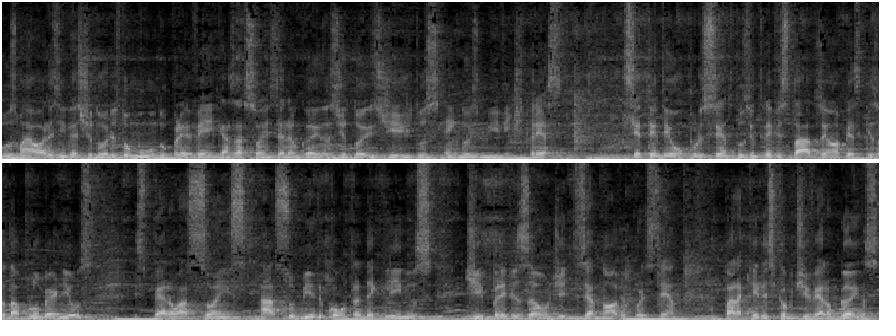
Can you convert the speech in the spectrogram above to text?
os maiores investidores do mundo preveem que as ações terão ganhos de dois dígitos em 2023. 71% dos entrevistados em uma pesquisa da Bloomberg News esperam ações a subir contra declínios de previsão de 19%. Para aqueles que obtiveram ganhos,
